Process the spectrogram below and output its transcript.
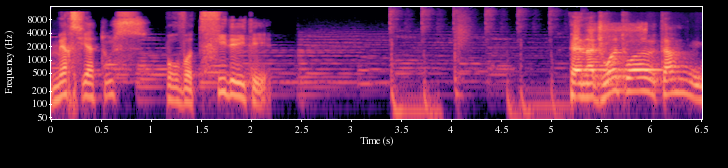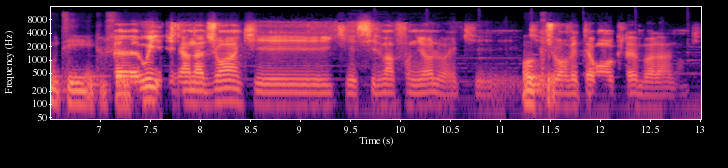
Merci à tous pour votre fidélité. T'es un adjoint, toi, Tam, ou t'es tout seul? Euh, Oui, j'ai un adjoint qui est, qui est Sylvain Fourniol, qui, est joueur vétéran au club. Voilà, donc.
